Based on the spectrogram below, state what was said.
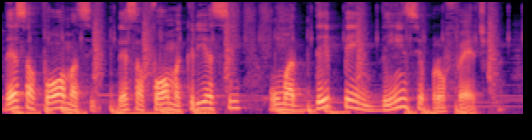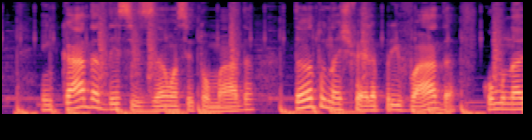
Dessa forma, -se, dessa forma cria-se uma dependência profética. Em cada decisão a ser tomada, tanto na esfera privada como na,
